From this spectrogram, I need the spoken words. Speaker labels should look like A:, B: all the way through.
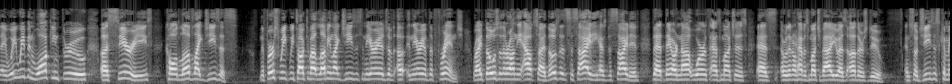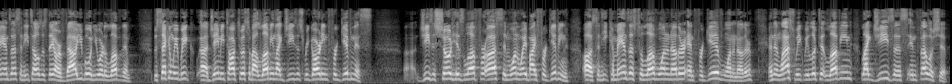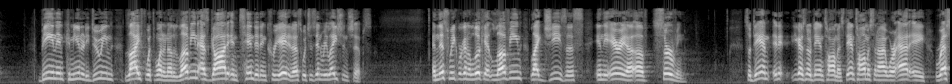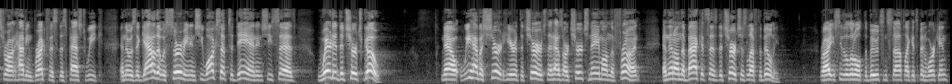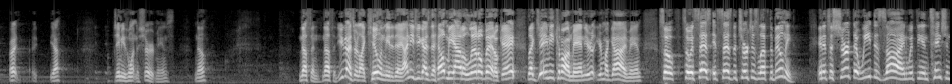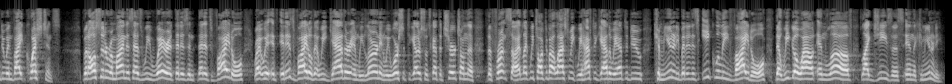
A: Say, we, we've been walking through a series called Love Like Jesus. The first week we talked about loving like Jesus in the areas of uh, in the area of the fringe, right? Those that are on the outside, those that society has decided that they are not worth as much as as or they don't have as much value as others do. And so Jesus commands us and he tells us they are valuable and you are to love them. The second week, uh, Jamie talked to us about loving like Jesus regarding forgiveness. Uh, Jesus showed his love for us in one way by forgiving us, and he commands us to love one another and forgive one another. And then last week we looked at loving like Jesus in fellowship, being in community, doing life with one another, loving as God intended and created us, which is in relationships. And this week we're going to look at loving like Jesus in the area of serving. So Dan, you guys know Dan Thomas. Dan Thomas and I were at a restaurant having breakfast this past week, and there was a gal that was serving, and she walks up to Dan and she says, "Where did the church go?" Now we have a shirt here at the church that has our church name on the front, and then on the back it says the church has left the building. Right? You see the little the boots and stuff like it's been working, right? Yeah. Jamie's wanting a shirt, man. No. Nothing, nothing. You guys are like killing me today. I need you guys to help me out a little bit, okay? Like Jamie, come on, man. You're, you're my guy, man. So, so it says, it says the church has left the building. And it's a shirt that we designed with the intention to invite questions but also to remind us as we wear it that, is that it's vital, right? It, it is vital that we gather and we learn and we worship together. So it's got the church on the, the front side, like we talked about last week. We have to gather, we have to do community, but it is equally vital that we go out and love like Jesus in the community.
